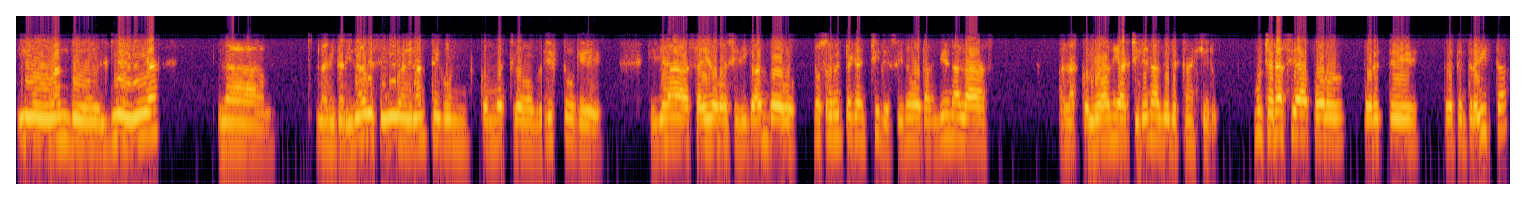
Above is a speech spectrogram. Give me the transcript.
ido dando el día a día la, la vitalidad de seguir adelante con, con nuestro proyecto que, que ya se ha ido masificando no solamente acá en Chile, sino también a las, a las colonias chilenas del extranjero. muchas gracias por, por, este, por esta entrevista.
